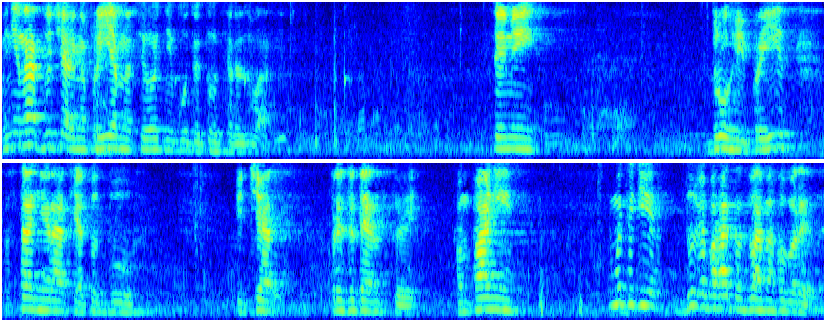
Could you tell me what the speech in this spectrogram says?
Мені надзвичайно приємно сьогодні бути тут серед вас. Це мій другий приїзд. Останній раз я тут був під час президентської кампанії. Ми тоді дуже багато з вами говорили.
